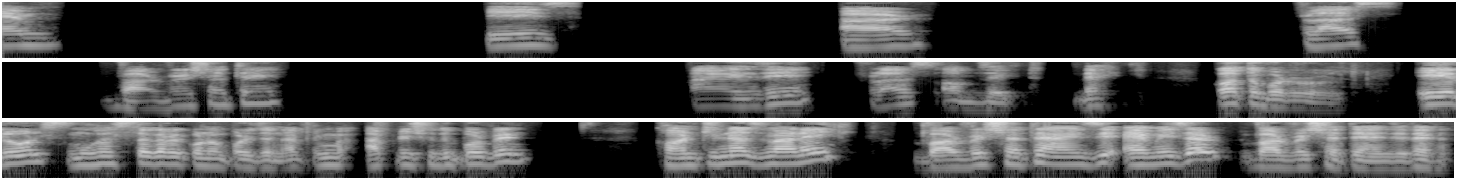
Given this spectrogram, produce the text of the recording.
am is are plus ভার্বের সাথে আইএনজি প্লাস অবজেক্ট দেখ কত বড় রোল। এই রুলস মুখস্থ করার কোনো প্রয়োজন আপনি আপনি শুধু পড়বেন কন্টিনিউয়াস মানে ভার্বের সাথে আইএনজি এমিজার ভার্বের সাথে আইএনজি দেখেন।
